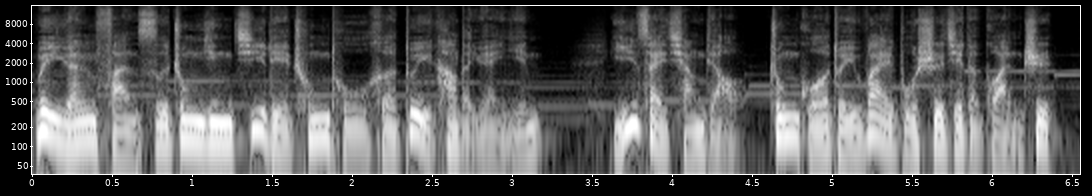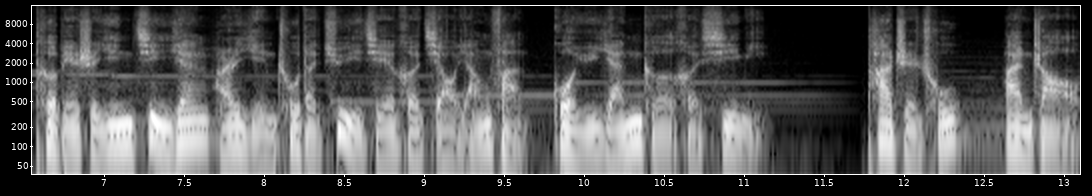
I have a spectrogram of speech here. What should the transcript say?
魏源反思中英激烈冲突和对抗的原因，一再强调中国对外部世界的管制，特别是因禁烟而引出的拒劫和剿洋犯过于严格和细密。他指出。按照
